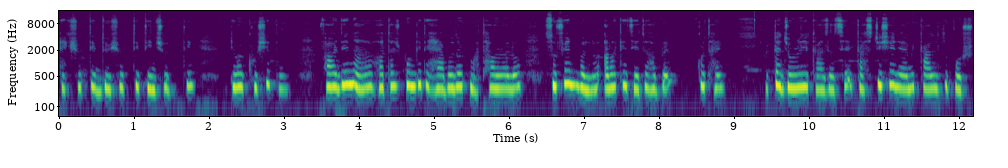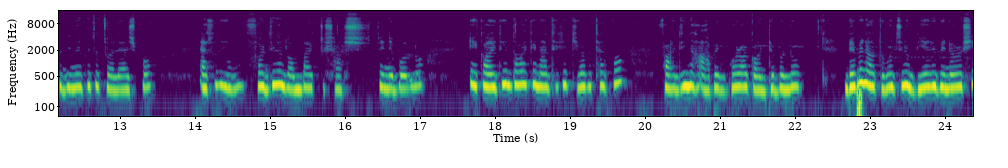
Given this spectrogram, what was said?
এক সত্যি, দুই সত্যি, তিন সত্যি। এবার খুশি তো? ফারদিনা হতাশ ভঙ্গিতে হ্যাঁ বোধক মাথা ওড়ালো। সুফিয়ান বলল, আমাকে যেতে হবে। কোথায়? একটা জরুরি কাজ আছে। কাজটি সেরে আমি কাল কি পরশু দিনের ভিতর চলে আসব। এতদিন ফারদিনা লম্বা একটা শ্বাস টেনে বলল এই কয়েকদিন তোমাকে না দেখে কীভাবে থাকব? ফারদিনা আবেগ ভরা কণ্ঠে বলল, ভেবে নাও, তোমার জন্য বিয়ের বেনারসি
